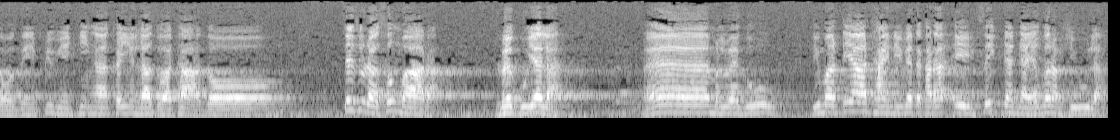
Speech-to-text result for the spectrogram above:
တော်သင်ပြုရင်ကျင်ဟာခရင်လှစွာထတော်စိတ်ဆိုတာဆုံးမရတာလွယ်ကူရလား အဲမလွယ်ကူဒီမှာတရားထိုင်နေပဲတခါတည်းအိမ်စိတ်ပြန်ပြန်ရောက်သွားတာမရှိဘူးလား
